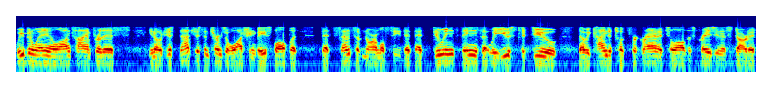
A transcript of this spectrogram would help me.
we've been waiting a long time for this. You know, just not just in terms of watching baseball, but that sense of normalcy, that that doing things that we used to do that we kind of took for granted till all this craziness started.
